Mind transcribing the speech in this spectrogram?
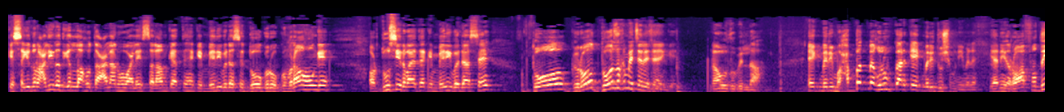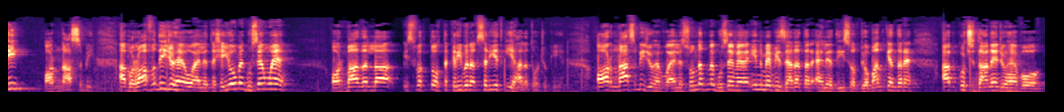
کہ سید علی رضی اللہ تعالیٰ عنہ علیہ السلام کہتے ہیں کہ میری وجہ سے دو گروہ گمراہ ہوں گے اور دوسری روایت ہے کہ میری وجہ سے دو گروہ دو میں چلے جائیں گے۔ نعوذ باللہ۔ ایک میری محبت میں غلوب کر کے ایک میری دشمنی میں نے یعنی رافضی اور ناسبی اب رافدی جو ہے وہ اہل تشیعوں میں گھسے ہوئے ہیں اور بعض اللہ اس وقت تو تقریباً اکثریت کی حالت ہو چکی ہے۔ اور ناسبی جو ہے وہ اہل سنت میں گھسے ہوئے ہیں، ان میں بھی زیادہ تر اہل حدیث اور دیوبند کے اندر ہیں۔ اب کچھ دانے جو ہیں وہ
